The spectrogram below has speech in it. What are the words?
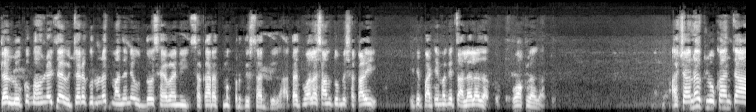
त्या लोकभावनेचा विचार करूनच माननीय उद्धव साहेबांनी सकारात्मक प्रतिसाद दिला. आता तुम्हाला सांगतो मी सकाळी इथे पाठीमागे चालायला जातो वॉकला जातो. अचानक लोकांचा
